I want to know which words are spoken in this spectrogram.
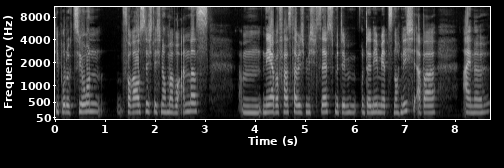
die Produktion voraussichtlich noch mal woanders ähm, näher befasst habe ich mich selbst mit dem Unternehmen jetzt noch nicht, aber eine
